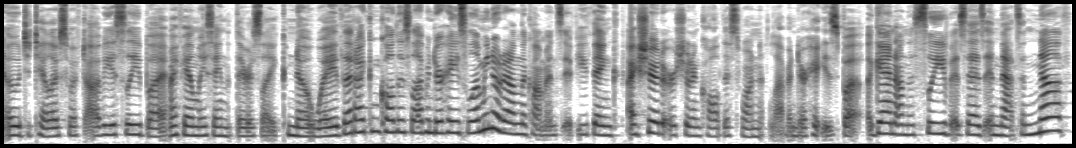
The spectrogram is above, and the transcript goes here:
ode to Taylor Swift, obviously, but my family's saying that there's like no way that I can call this Lavender Haze. Let me know down in the comments if you think I should or shouldn't call this one Lavender Haze. But again, on the sleeve it says, and that's enough.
